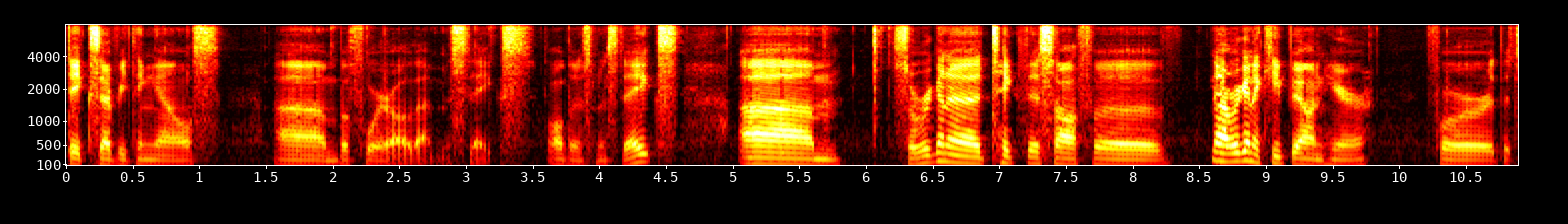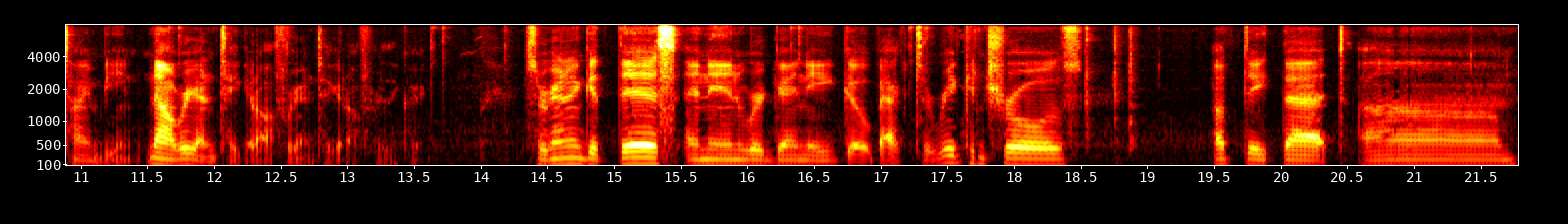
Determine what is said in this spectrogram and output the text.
fix everything else um, before all that mistakes, all those mistakes. Um, so we're going to take this off of, now we're going to keep it on here for the time being. No, we're going to take it off. We're going to take it off really quick. So we're going to get this, and then we're going to go back to rig controls, update that. Um,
